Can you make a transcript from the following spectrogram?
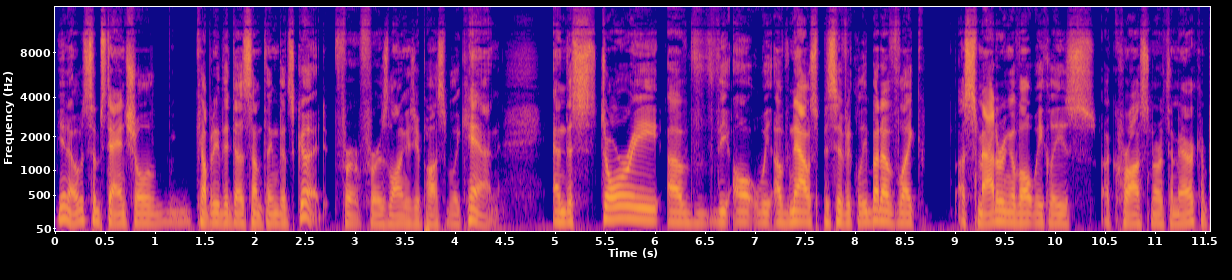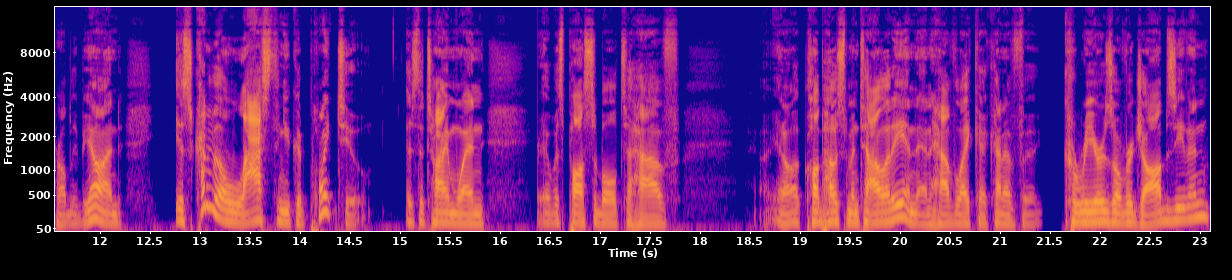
you know, substantial company that does something that's good for, for as long as you possibly can. And the story of the alt of now specifically, but of like a smattering of alt weeklies across North America and probably beyond is kind of the last thing you could point to as the time when it was possible to have you know a clubhouse mentality and, and have like a kind of uh, careers over jobs even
